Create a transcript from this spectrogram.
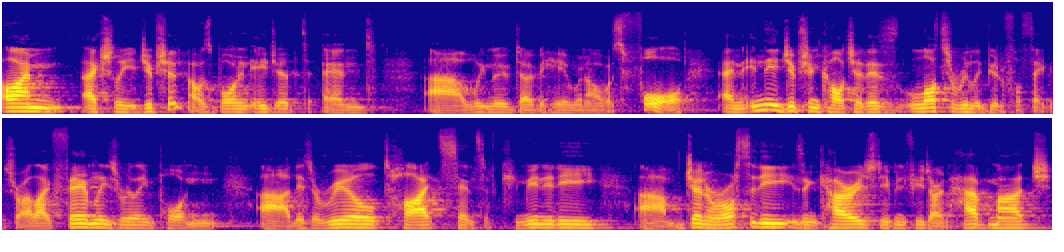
I'm actually Egyptian. I was born in Egypt and uh, we moved over here when I was four. And in the Egyptian culture, there's lots of really beautiful things, right? Like family is really important. Uh, there's a real tight sense of community. Um, generosity is encouraged even if you don't have much.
